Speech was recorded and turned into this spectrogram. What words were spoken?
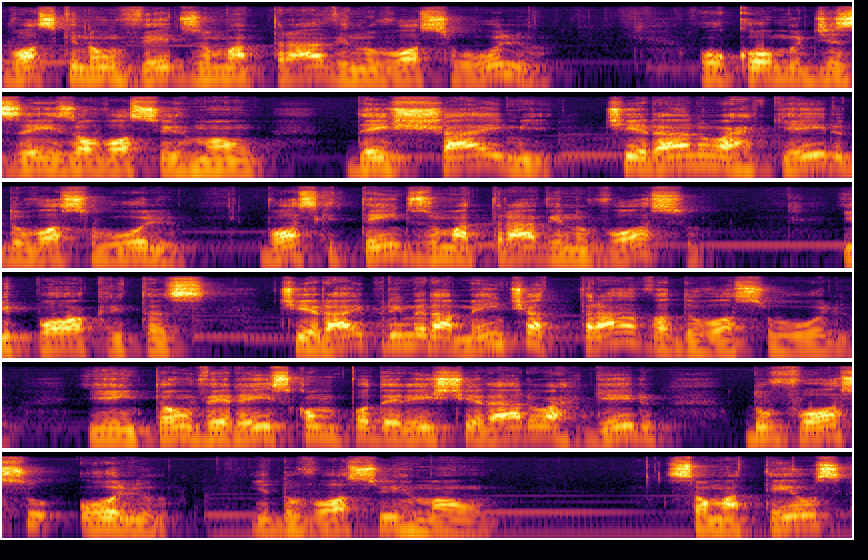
vós que não vedes uma trave no vosso olho? Ou como dizeis ao vosso irmão: Deixai-me tirar um arqueiro do vosso olho, vós que tendes uma trave no vosso? Hipócritas, tirai primeiramente a trava do vosso olho e então vereis como podereis tirar o argueiro do vosso olho e do vosso irmão. São Mateus,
